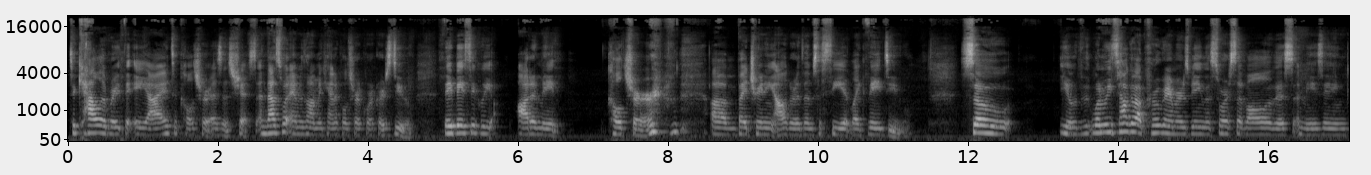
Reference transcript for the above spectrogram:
to calibrate the AI to culture as it shifts. And that's what Amazon Mechanical Turk workers do. They basically automate culture um, by training algorithms to see it like they do. So, you know, when we talk about programmers being the source of all of this amazing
